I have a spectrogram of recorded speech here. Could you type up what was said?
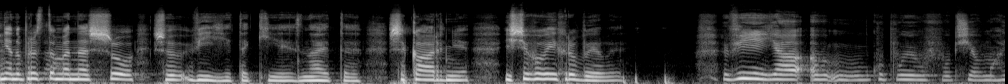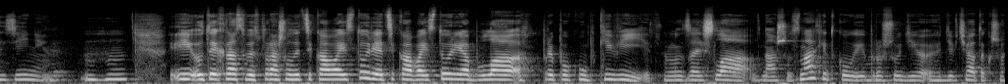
Ні, ну просто в мене що, що вії такі, знаєте, шикарні. І з чого ви їх робили? Вії я ем, купую взагалі в магазині. Угу. І от якраз ви спрашували цікава історія. Цікава історія була при покупці вії. Зайшла в нашу знахідку і прошу дів- дівчаток, що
